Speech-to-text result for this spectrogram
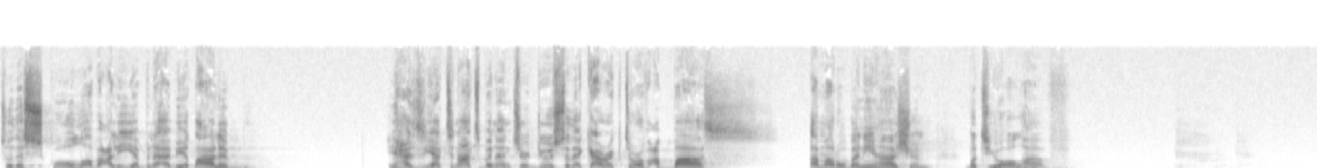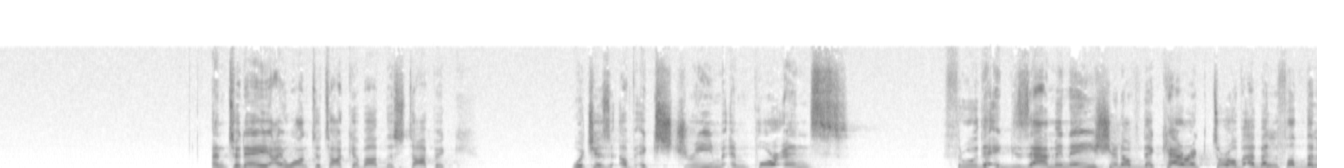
to the school of Ali ibn Abi Talib. He has yet not been introduced to the character of Abbas, Qamar Bani Hashim, but you all have. And today I want to talk about this topic, which is of extreme importance through the examination of the character of Abul Fadl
